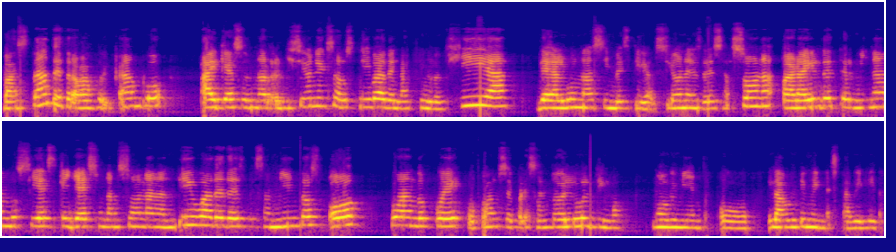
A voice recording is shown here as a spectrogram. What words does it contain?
bastante trabajo de campo, hay que hacer una revisión exhaustiva de la geología, de algunas investigaciones de esa zona para ir determinando si es que ya es una zona antigua de deslizamientos o cuándo fue o cuándo se presentó el último movimiento o la última inestabilidad.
